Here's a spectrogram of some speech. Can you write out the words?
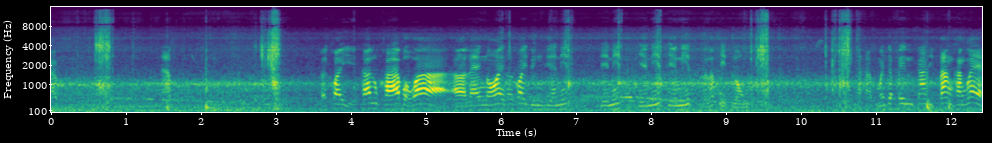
ครับนะครับค่อยๆถ้าลูกค้าบอกว่าแรงน้อยค่อยๆดึงเทีละนิดเทีละนิดเทีละนิดเทีละนิดแล้วก็ติดลงนะครับมันจะเป็นการติดตั้งครั้งแรก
